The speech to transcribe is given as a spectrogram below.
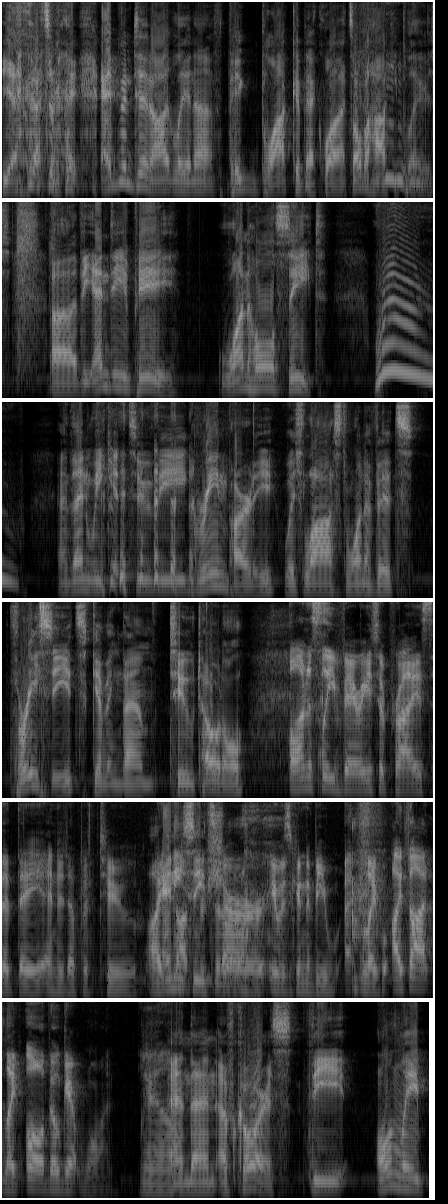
Yeah, that's right. Edmonton, oddly enough, big Bloc Quebecois. It's all the hockey players. Uh, the NDP, one whole seat. Woo! And then we get to the Green Party, which lost one of its three seats, giving them two total. Honestly, very surprised that they ended up with two. I Any thought seats for at all. sure it was going to be like I thought like oh they'll get one. You know. And then, of course, the only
